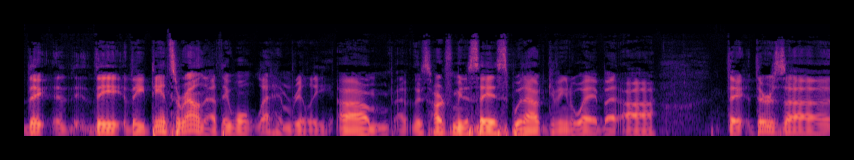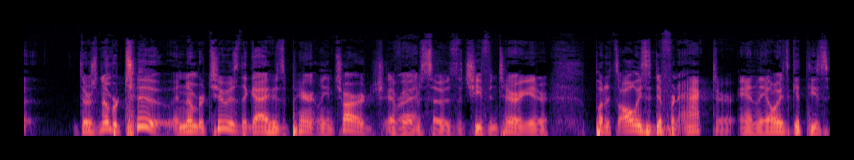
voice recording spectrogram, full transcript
they they they dance around that. They won't let him really. Um, it's hard for me to say this without giving it away, but uh, they, there's uh, there's number two, and number two is the guy who's apparently in charge every Right. episode, is the chief interrogator. But it's always a different actor, and they always get these.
